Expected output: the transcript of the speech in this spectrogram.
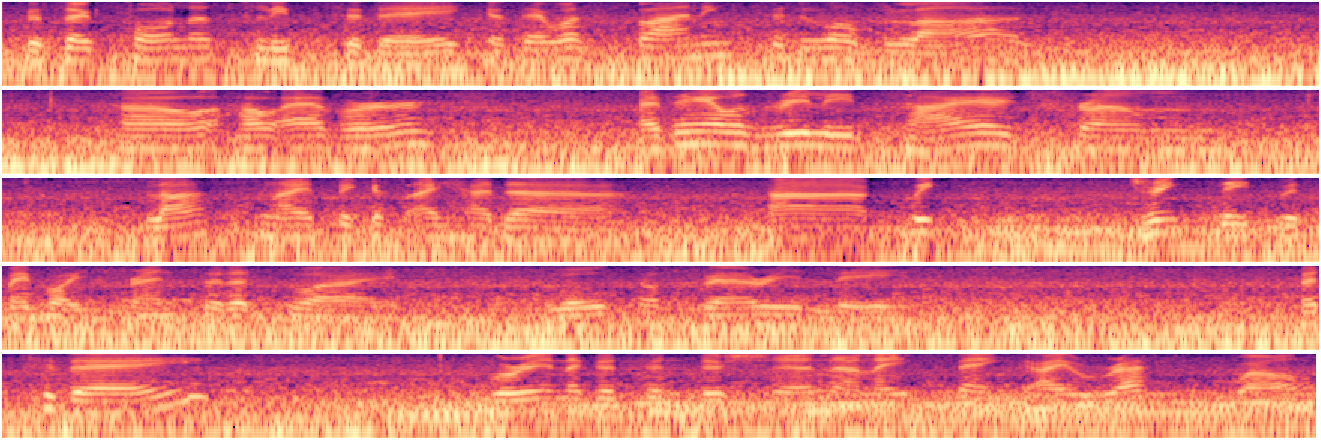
Because I fall asleep today because I was planning to do a vlog. How, however I think I was really tired from last night because I had a, a quick drink date with my boyfriend so that's why woke up very late. But today we're in a good condition and I think I rest well.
